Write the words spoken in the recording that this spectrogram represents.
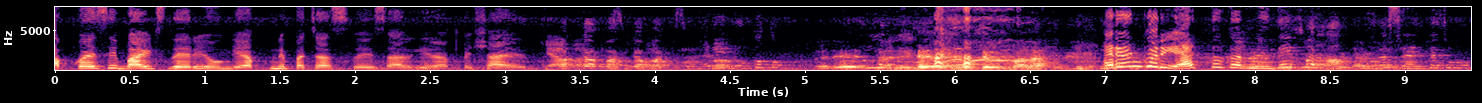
आपको ऐसी बाइट्स दे रही होंगी अपने पचासवें सालगिरह पे शायद पक्का पक्का पक्का अरे रुको तो अरे अरे उनको रिएक्ट तो करने दे पर आप पूरा सेंटेंस वो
